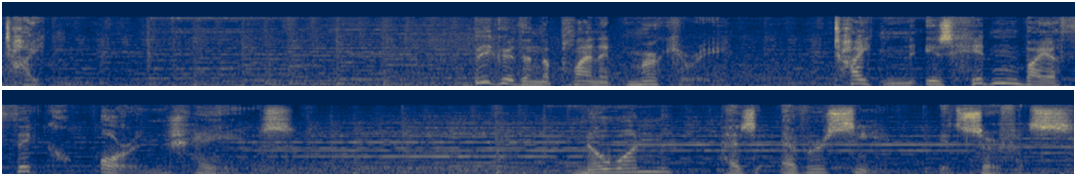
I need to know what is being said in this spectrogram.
Titan. Bigger than the planet Mercury, Titan is hidden by a thick orange haze. No one has ever seen its surface.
